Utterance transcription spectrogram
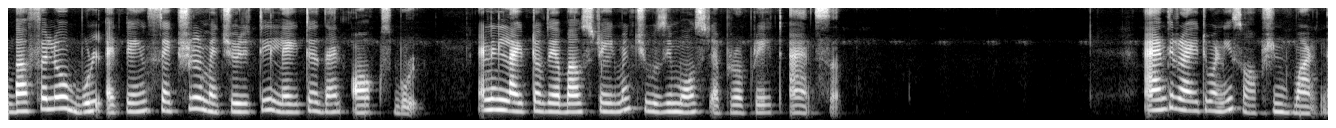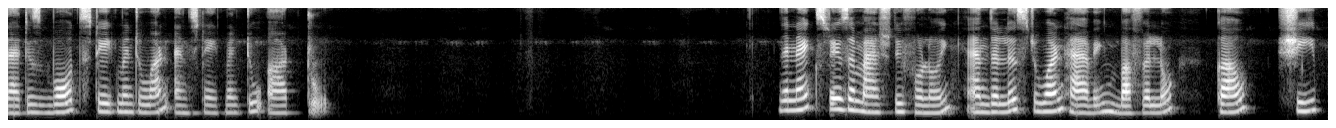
Buffalo bull attains sexual maturity later than ox bull. And in light of the above statement, choose the most appropriate answer. And the right one is option 1. That is both statement 1 and statement 2 are true. The next is a match the following and the list 1 having buffalo, cow, sheep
